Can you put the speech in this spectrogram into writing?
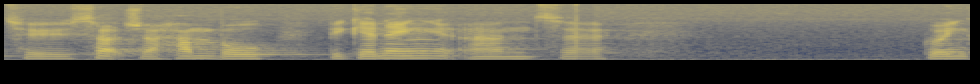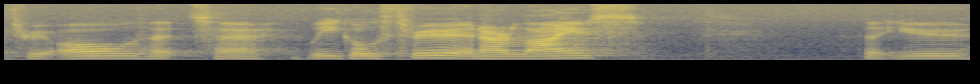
to such a humble beginning and uh, going through all that uh, we go through in our lives, that you,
